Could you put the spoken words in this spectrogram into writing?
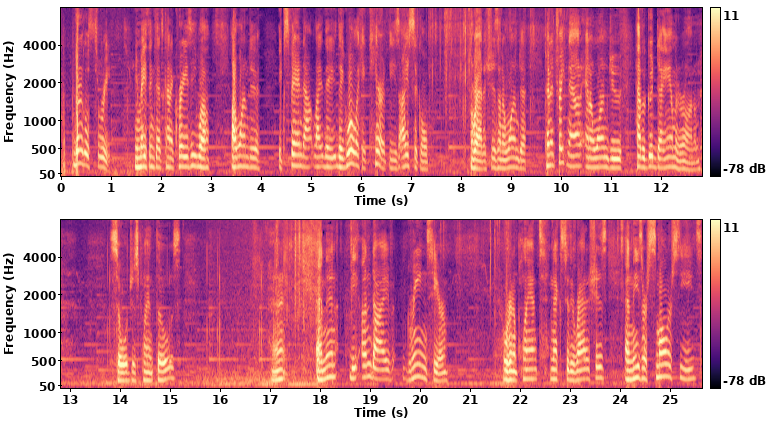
I'm going to go three. You may think that's kind of crazy. Well, I want them to expand out like they, they grow like a carrot, these icicle radishes, and I want them to penetrate down and I want them to have a good diameter on them. So we'll just plant those. All right. And then the endive greens here, we're going to plant next to the radishes. And these are smaller seeds.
